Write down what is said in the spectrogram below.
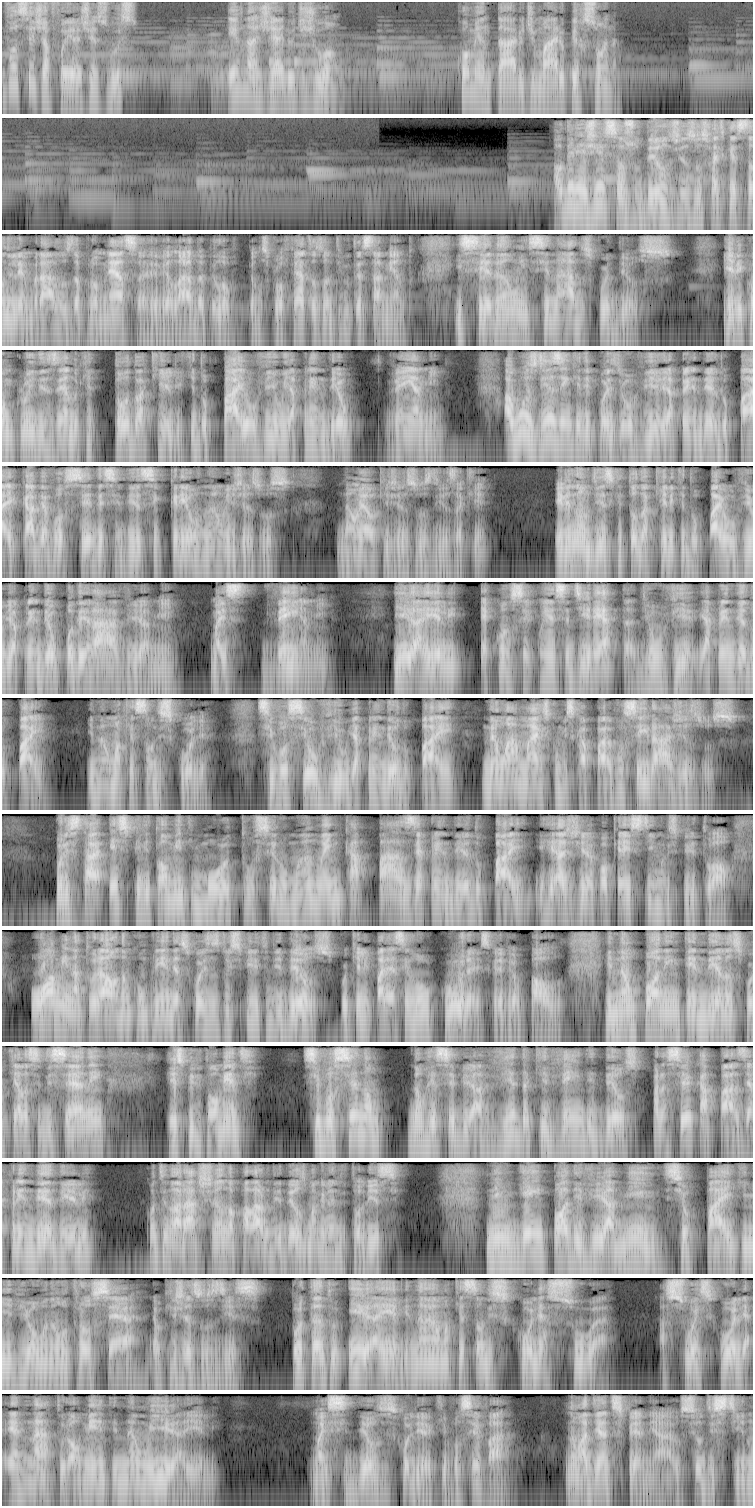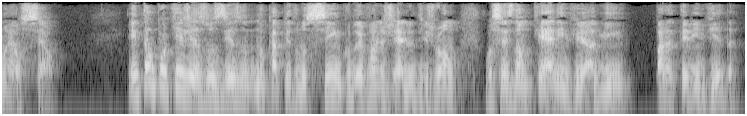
Você já foi a Jesus? Evangelho de João. Comentário de Mário Persona. Ao dirigir-se aos judeus, Jesus faz questão de lembrá-los da promessa revelada pelo, pelos profetas do Antigo Testamento: e serão ensinados por Deus. E ele conclui dizendo que todo aquele que do Pai ouviu e aprendeu, vem a mim. Alguns dizem que depois de ouvir e aprender do Pai, cabe a você decidir se crê ou não em Jesus. Não é o que Jesus diz aqui. Ele não diz que todo aquele que do Pai ouviu e aprendeu poderá vir a mim, mas vem a mim. Ir a Ele é consequência direta de ouvir e aprender do Pai, e não uma questão de escolha. Se você ouviu e aprendeu do Pai, não há mais como escapar, você irá a Jesus. Por estar espiritualmente morto, o ser humano é incapaz de aprender do Pai e reagir a qualquer estímulo espiritual. O homem natural não compreende as coisas do Espírito de Deus, porque lhe parecem loucura, escreveu Paulo, e não podem entendê-las porque elas se discernem espiritualmente. Se você não, não receber a vida que vem de Deus para ser capaz de aprender dele, continuará achando a palavra de Deus uma grande tolice. Ninguém pode vir a mim se o Pai que me enviou não o trouxer, é o que Jesus diz. Portanto, ir a Ele não é uma questão de escolha sua. A sua escolha é naturalmente não ir a Ele. Mas se Deus escolher que você vá, não adianta espernear, o seu destino é o céu. Então, por que Jesus diz no capítulo 5 do Evangelho de João: vocês não querem vir a mim para terem vida?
